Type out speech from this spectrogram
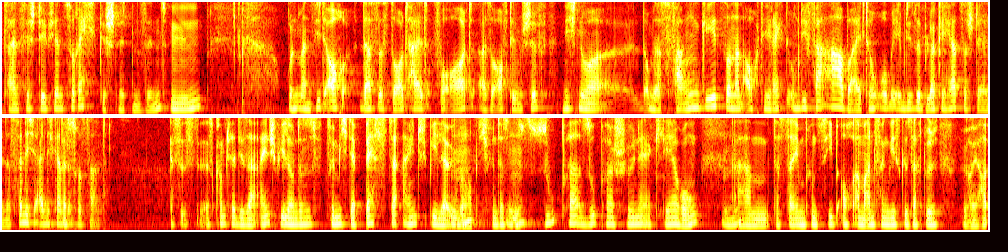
kleinen Fischstäbchen zurechtgeschnitten sind. Und man sieht auch, dass es dort halt vor Ort, also auf dem Schiff, nicht nur um das Fangen geht, sondern auch direkt um die Verarbeitung, um eben diese Blöcke herzustellen. Das finde ich eigentlich ganz Das- interessant. es, ist, es kommt ja dieser Einspieler und das ist für mich der beste Einspieler Mhm. überhaupt. Ich finde das eine super, super schöne Erklärung, Mhm. ähm, dass da im Prinzip auch am Anfang, wie es gesagt wird, ja, ja,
